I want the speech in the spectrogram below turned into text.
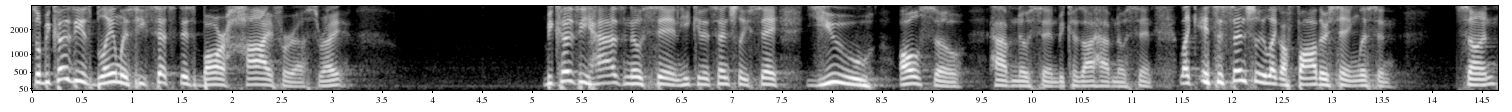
So, because he is blameless, he sets this bar high for us, right? Because he has no sin, he can essentially say, You also have no sin because I have no sin. Like, it's essentially like a father saying, Listen, son,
